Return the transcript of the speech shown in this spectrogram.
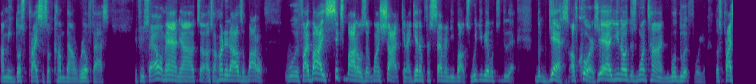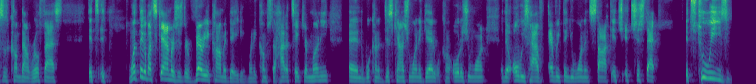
I mean, those prices will come down real fast. If you say, "Oh man, yeah, it's a, it's a hundred dollars a bottle," if I buy six bottles at one shot, can I get them for 70 bucks? Would you be able to do that? But yes, of course. Yeah, you know, this one time we'll do it for you. Those prices come down real fast. It's it, one thing about scammers is they're very accommodating when it comes to how to take your money and what kind of discounts you want to get, what kind of orders you want. They'll always have everything you want in stock. It's it's just that it's too easy.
